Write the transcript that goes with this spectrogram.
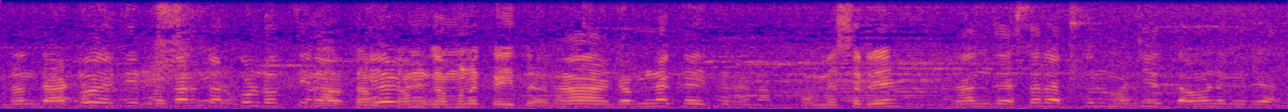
ನಂದು ಆಟೋ ಐತಿ ಬೇಕಾದ್ರೆ ಕರ್ಕೊಂಡು ಹೋಗ್ತೀನಿ. ಕೇಳ್ರಿ. ಗಮನಕ್ಕೆ ಐತೆ ಹಾಂ ಗಮನಕ್ಕೆ ಐತ್ರಿ ನಮ್ಮ ಹೆಸರು ನಂದು ಹೆಸರು ಅಬ್ದುಲ್ ಮಜೀದ್ ದಾವಣಗೆರೆ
